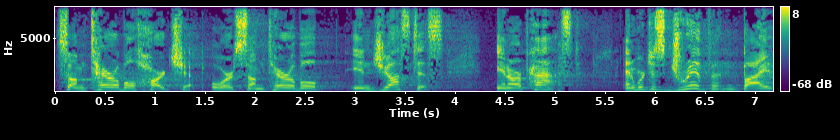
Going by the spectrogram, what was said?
Some terrible hardship or some terrible injustice in our past. And we're just driven by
